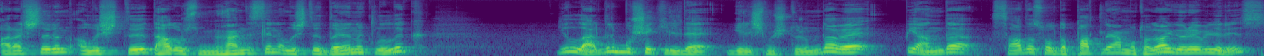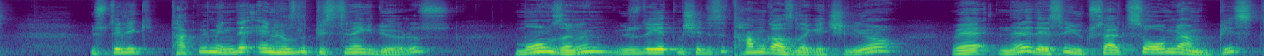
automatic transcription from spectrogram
araçların alıştığı, daha doğrusu mühendislerin alıştığı dayanıklılık yıllardır bu şekilde gelişmiş durumda ve bir anda sağda solda patlayan motorlar görebiliriz. Üstelik takviminde en hızlı pistine gidiyoruz. Monza'nın %77'si tam gazla geçiliyor ve neredeyse yükseltisi olmayan bir pist.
